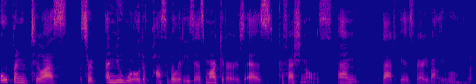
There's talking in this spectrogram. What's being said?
opened to us a new world of possibilities as marketers, as professionals, and that is very valuable. Yeah.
